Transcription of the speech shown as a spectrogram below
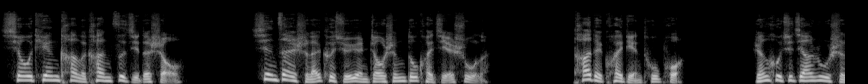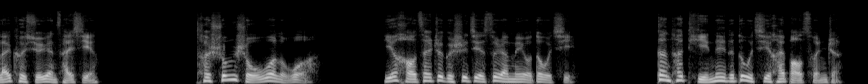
萧天看了看自己的手，现在史莱克学院招生都快结束了，他得快点突破，然后去加入史莱克学院才行。他双手握了握，也好在这个世界虽然没有斗气，但他体内的斗气还保存着，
